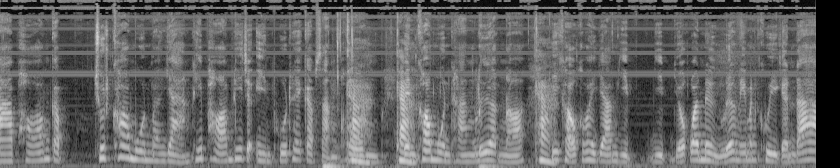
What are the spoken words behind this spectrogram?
มาพร้อมกับชุดข้อมูลบางอย่างที่พร้อมที่จะอินพุตให้กับสังคม เป็นข้อมูลทางเลือกเนาะที่เขาก็พยายามหยิบหยิบยกว่าหนึ่งเรื่องนี้มันคุยกันได้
